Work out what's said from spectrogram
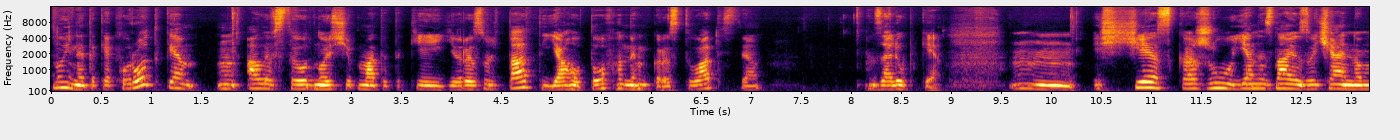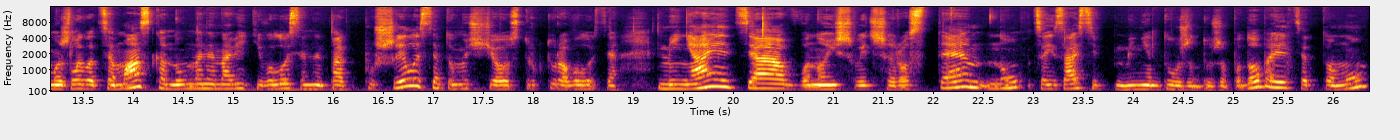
ну і не таке коротке. Але все одно, щоб мати такий результат, я готова ним користуватися залюбки. Ще скажу, я не знаю, звичайно, можливо, це маска, але в мене навіть і волосся не так пушилося, тому що структура волосся міняється, воно і швидше росте. Ну, цей засіб мені дуже-дуже подобається. Тому,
